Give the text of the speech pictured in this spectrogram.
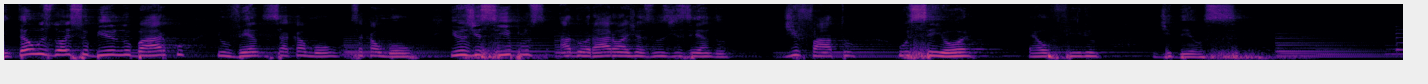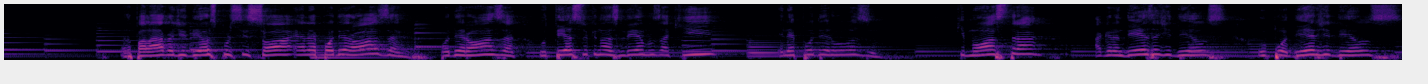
Então os dois subiram no barco e o vento se acalmou, se acalmou. E os discípulos adoraram a Jesus dizendo: De fato, o Senhor é o filho de Deus. A palavra de Deus por si só, ela é poderosa, poderosa. O texto que nós lemos aqui, ele é poderoso, que mostra a grandeza de Deus, o poder de Deus.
